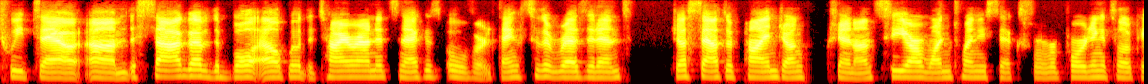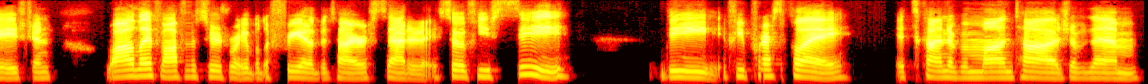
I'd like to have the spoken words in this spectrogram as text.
tweets out um, the saga of the bull elk with the tie around its neck is over. Thanks to the residents just south of Pine Junction on CR 126 for reporting its location. Wildlife officers were able to free out of the tires Saturday. So if you see the, if you press play, it's kind of a montage of them.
